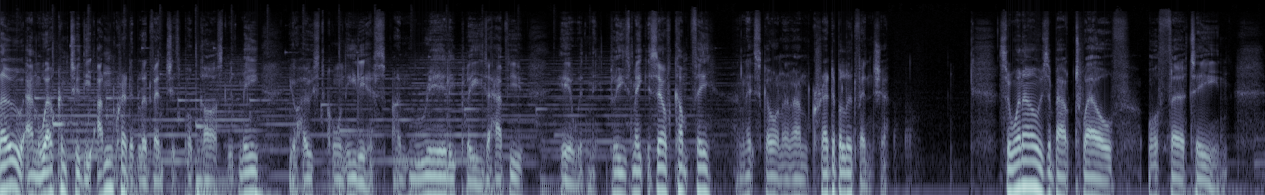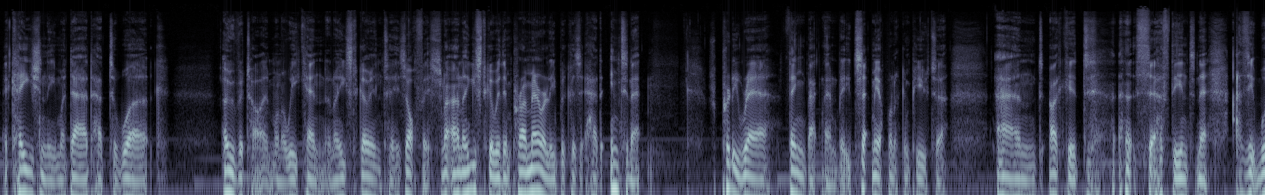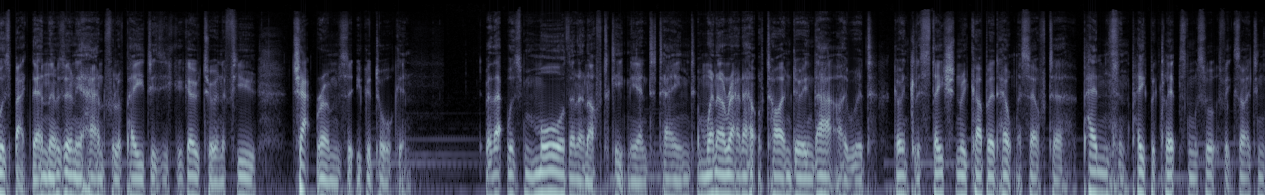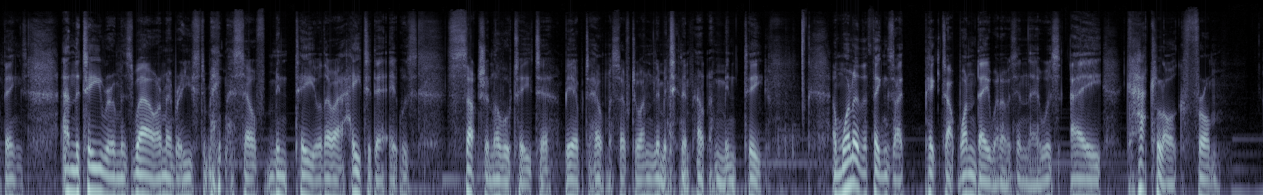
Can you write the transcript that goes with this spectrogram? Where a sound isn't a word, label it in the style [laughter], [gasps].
Hello, and welcome to the Uncredible Adventures podcast with me, your host Cornelius. I'm really pleased to have you here with me. Please make yourself comfy and let's go on an uncredible adventure. So, when I was about 12 or 13, occasionally my dad had to work overtime on a weekend, and I used to go into his office. And I used to go with him primarily because it had internet. It was a pretty rare thing back then, but he'd set me up on a computer and I could [laughs] surf the internet as it was back then. There was only a handful of pages you could go to and a few chat rooms that you could talk in. But that was more than enough to keep me entertained. And when I ran out of time doing that, I would go into the stationery cupboard, help myself to pens and [laughs] paper clips and all sorts of exciting things. And the tea room as well. I remember I used to make [laughs] myself mint tea, although I hated it. It was such a novelty to be able to help myself to unlimited amount of mint tea. And one of the things I picked up one day when I was in there was a catalogue from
